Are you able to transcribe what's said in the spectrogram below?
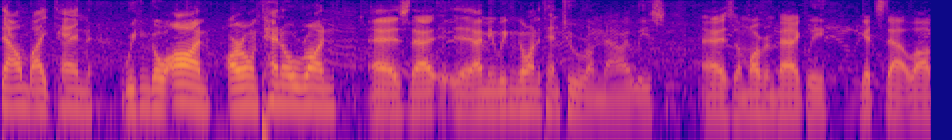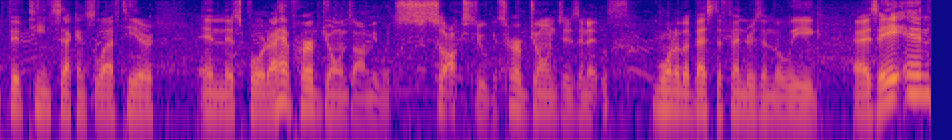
down by 10. We can go on our own 10 0 run as that, I mean, we can go on a 10 2 run now at least as uh, Marvin Bagley gets that lob. 15 seconds left here in this quarter. I have Herb Jones on me, which sucks, dude, because Herb Jones is in it one of the best defenders in the league. As Ayton,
